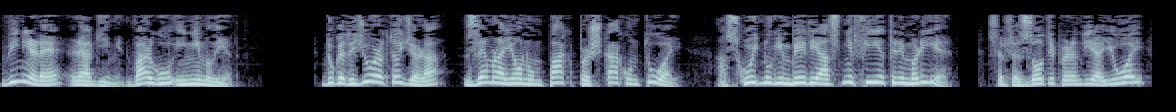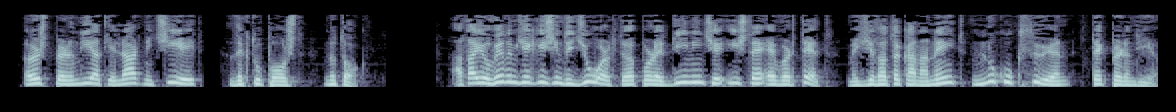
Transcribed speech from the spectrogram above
vini re reagimin, vargu i njëmbëdhjetë. Duke dëgjuar këto gjëra, zemra jonë u mpak për shkakun tuaj, askujt nuk i mbeti asnjë fije trimërie, sepse Zoti Perëndia juaj është Perëndia atje lart në qiejt dhe këtu poshtë në tokë. Ata jo vetëm që e kishin dëgjuar këtë, por e dinin që ishte e vërtetë, megjithatë kananejtë nuk u kthyen tek Perëndia.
